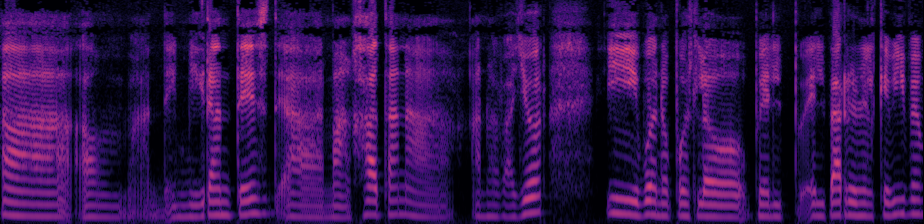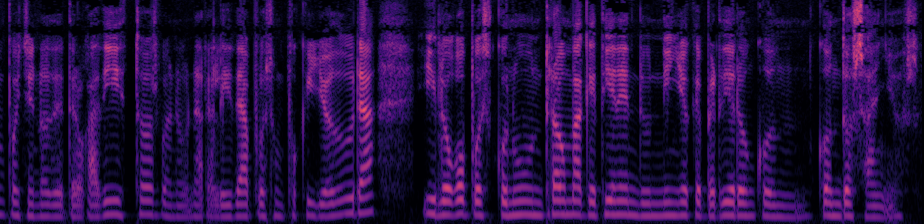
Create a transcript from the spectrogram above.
a, de inmigrantes a Manhattan, a, Nueva York, y bueno, pues lo, el, barrio en el que viven, pues lleno de drogadictos, bueno, una realidad pues un poquillo dura, y luego pues con un trauma que tienen de un niño que perdieron con, con dos años.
